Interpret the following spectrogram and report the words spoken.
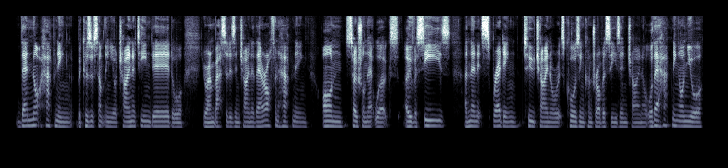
They're not happening because of something your China team did or your ambassadors in China. They're often happening on social networks overseas and then it's spreading to China or it's causing controversies in China or they're happening on your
